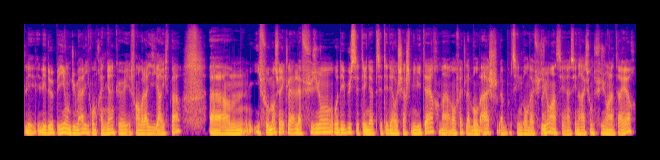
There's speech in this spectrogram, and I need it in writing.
les, les, deux pays ont du mal, ils comprennent bien que, enfin voilà, ils y arrivent pas. il faut mentionner que la, la fusion au début c'était une c'était des recherches militaires. Bah, en fait, la bombe H, c'est une bombe à fusion, hein, c'est c'est une réaction de fusion à l'intérieur.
